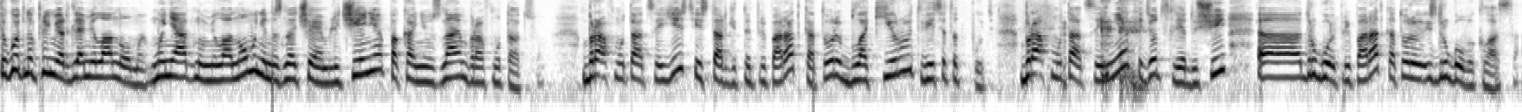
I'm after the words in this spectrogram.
Так вот, например, для меланомы. Мы ни одну меланому не назначаем лечение, пока не узнаем брав мутацию. Брав мутации есть, есть таргетный препарат, который блокирует весь этот путь. Брав мутации нет, идет следующий, э, другой препарат, который из другого класса.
